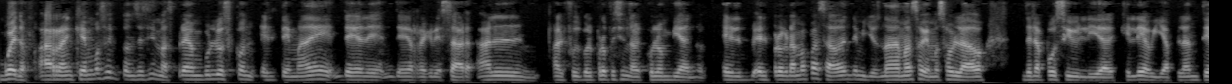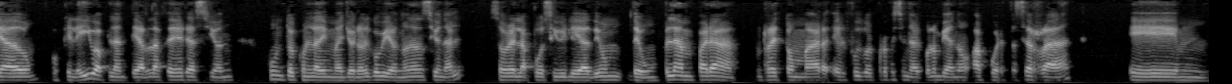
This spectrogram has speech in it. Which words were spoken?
Bueno, arranquemos entonces sin más preámbulos con el tema de, regresar al, fútbol profesional colombiano. El, el, programa pasado en De Millos nada más habíamos hablado de la posibilidad que le había planteado o que le iba a plantear la federación junto con la de mayor al gobierno nacional sobre la posibilidad de un, de un plan para retomar el fútbol profesional colombiano a puerta cerrada. Em,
